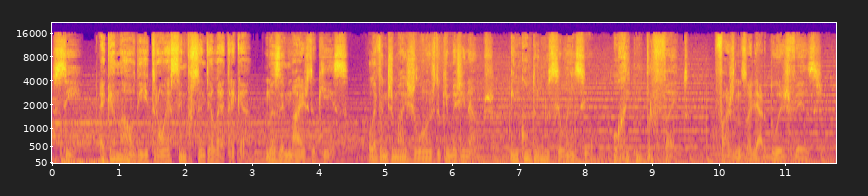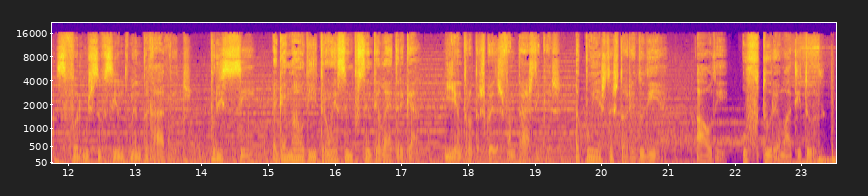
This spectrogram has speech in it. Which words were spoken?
Sim, a gama Audi e-tron é 100% elétrica, mas é mais do que isso leva-nos mais longe do que imaginamos. Encontra no silêncio o ritmo perfeito. Faz-nos olhar duas vezes se formos suficientemente rápidos. Por isso, sim, a gama Audi e-tron é 100% elétrica. E entre outras coisas fantásticas, apoia esta história do dia. Audi. O futuro é uma atitude.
